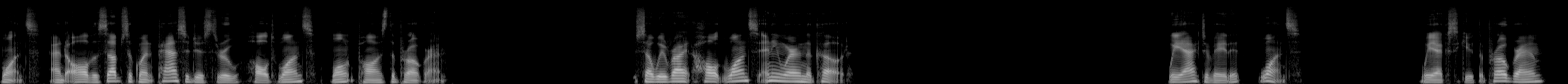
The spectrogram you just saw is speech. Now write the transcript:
once, and all the subsequent passages through halt once won't pause the program. So we write halt once anywhere in the code. We activate it once. We execute the program.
